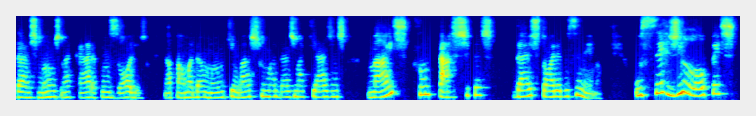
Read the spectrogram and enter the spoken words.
das mãos na cara, com os olhos na palma da mão, que eu acho uma das maquiagens mais fantásticas da história do cinema. O Sergi Lopes,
